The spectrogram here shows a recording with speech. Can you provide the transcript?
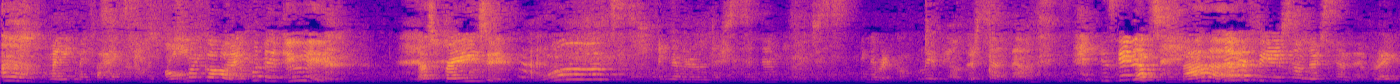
Oh, my my is kind of. Oh my god, right? look what they're doing. That's crazy. What? I never understand them. I just I never completely understand them. it's kind That's of mad. never finish to understand them, right?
